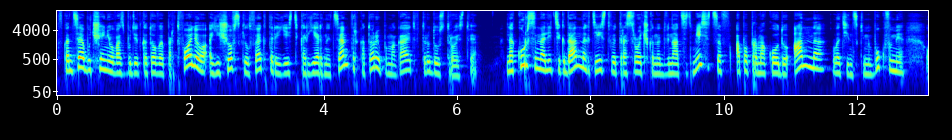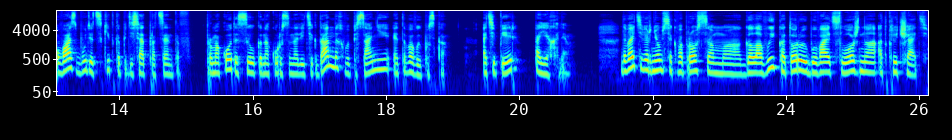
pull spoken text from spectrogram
В конце обучения у вас будет готовое портфолио, а еще в Skill Factory есть карьерный центр, который помогает в трудоустройстве. На курс аналитик данных действует рассрочка на 12 месяцев, а по промокоду Анна латинскими буквами у вас будет скидка 50%. Промокод и ссылка на курс аналитик данных в описании этого выпуска. А теперь поехали. Давайте вернемся к вопросам э, головы, которую бывает сложно отключать.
